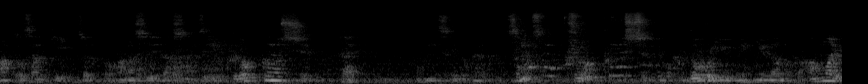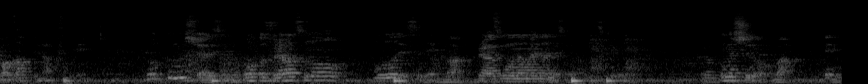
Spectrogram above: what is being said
あとさっきちょっとお話で出したんですけどクロックムッシュはい。なんですけどそもそもクロックムッシュって僕どういうメニューなのかあんまり分かってなくて。クロックムッシュはですね、もともとフランスのものですね、まあ、フランス語の名前なんでそうなんですけど、クロックムッシュの、まあえ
